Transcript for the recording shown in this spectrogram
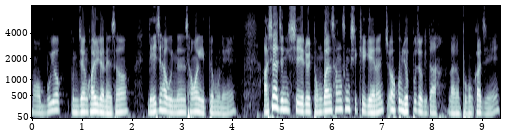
어, 무역 분쟁 관련해서 내재하고 있는 상황이기 때문에 아시아 증시를 동반 상승시키기에는 조금 역부족이다라는 부분까지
